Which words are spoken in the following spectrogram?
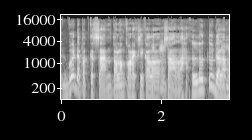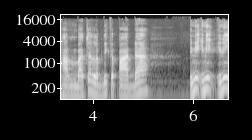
gue dapat kesan, tolong koreksi kalau Mm-mm. salah. Lu tuh dalam hal membaca lebih kepada ini ini ini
